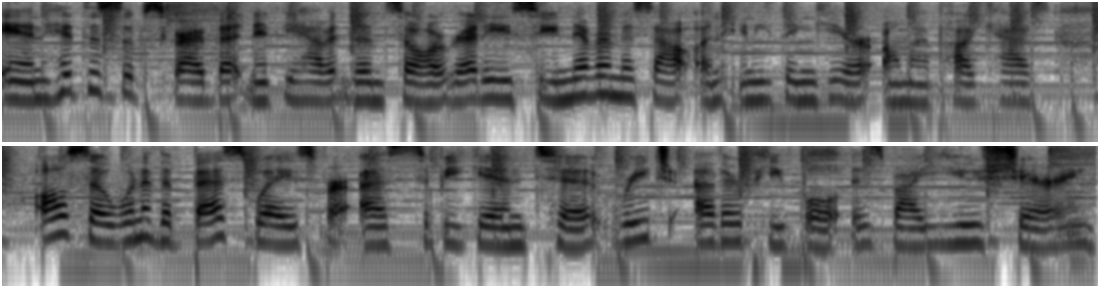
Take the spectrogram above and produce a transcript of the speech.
and hit the subscribe button if you haven't done so already so you never miss out on anything here on my podcast. Also, one of the best ways for us to begin to reach other people is by you sharing.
